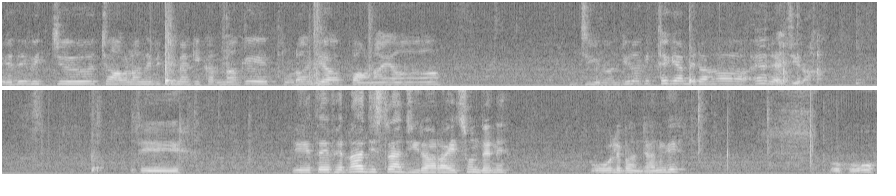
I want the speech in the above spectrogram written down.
ਇਹਦੇ ਵਿੱਚ ਚਾਵਲਾਂ ਦੇ ਵਿੱਚ ਮੈਂ ਕੀ ਕਰਨਾ ਕਿ ਥੋੜਾ ਜਿਹਾ ਪਾਣਾ ਆ ਜੀਰਾ। ਜੀਰਾ ਕਿੱਥੇ ਗਿਆ ਮੇਰਾ? ਇਹ ਰਿਹਾ ਜੀਰਾ। ਤੇ ਇਹ ਤੇ ਫਿਰ ਨਾ ਜਿਸ ਤਰ੍ਹਾਂ ਜੀਰਾ ਰਾਈਸ ਹੁੰਦੇ ਨੇ, ਉਹ ਵਾਲੇ ਬਣ ਜਾਣਗੇ। ਓਹੋ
